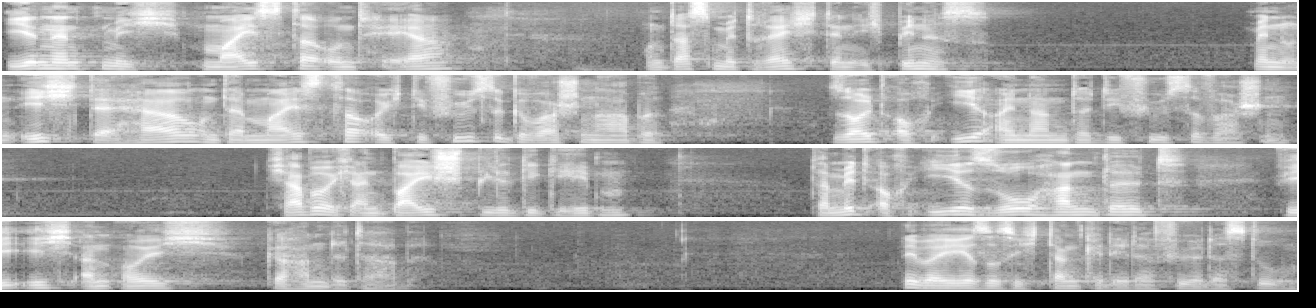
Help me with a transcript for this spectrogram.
Ihr nennt mich Meister und Herr, und das mit Recht, denn ich bin es. Wenn nun ich, der Herr und der Meister, euch die Füße gewaschen habe, sollt auch ihr einander die Füße waschen. Ich habe euch ein Beispiel gegeben, damit auch ihr so handelt, wie ich an euch gehandelt habe. Lieber Jesus, ich danke dir dafür, dass du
